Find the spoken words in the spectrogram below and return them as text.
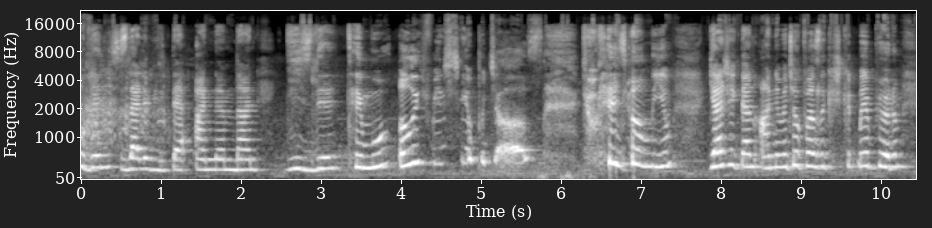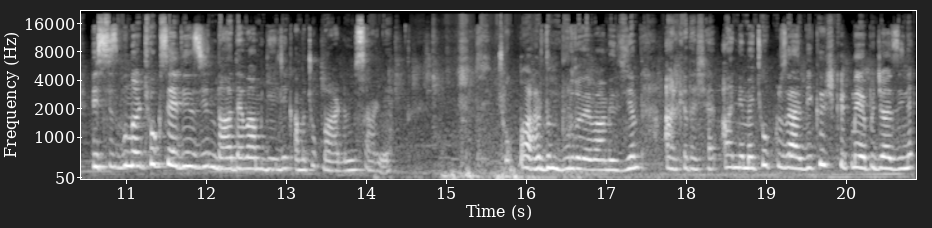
Bugün sizlerle birlikte annemden gizli Temu alışverişi yapacağız. Çok heyecanlıyım. Gerçekten anneme çok fazla kışkırtma yapıyorum. Ve siz bunları çok sevdiğiniz için daha devamı gelecek. Ama çok bağırdım bir saniye. Çok bağırdım. Burada devam edeceğim. Arkadaşlar anneme çok güzel bir kışkırtma yapacağız yine.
